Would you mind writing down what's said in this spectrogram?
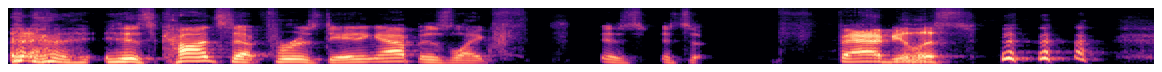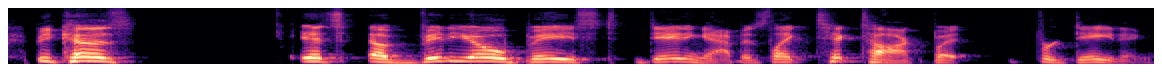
his concept for his dating app is like is it's fabulous because it's a video based dating app. It's like TikTok, but for dating.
